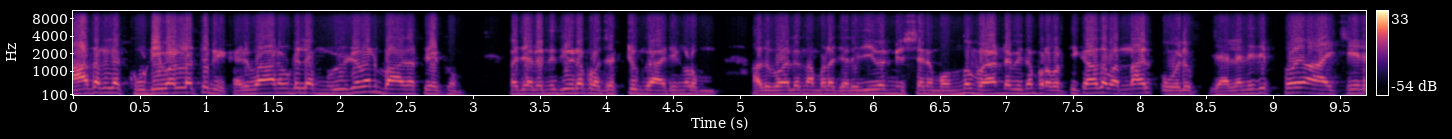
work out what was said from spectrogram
മാത്രമല്ല കുടിവെള്ളത്തിന് കരുവാറുണ്ടിലെ മുഴുവൻ ഭാഗത്തേക്കും ഇപ്പൊ ജലനിധിയുടെ പ്രൊജക്റ്റും കാര്യങ്ങളും അതുപോലെ നമ്മുടെ ജലജീവൻ മിഷനും ഒന്നും വേണ്ട വിധം പ്രവർത്തിക്കാതെ വന്നാൽ പോലും ജലനിധി ഇപ്പൊ ആഴ്ചയിൽ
